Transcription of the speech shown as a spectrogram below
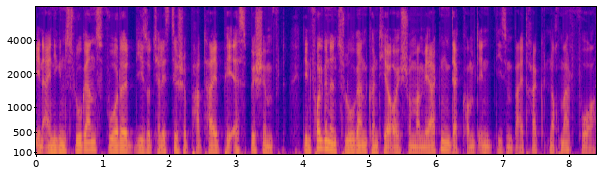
In einigen Slogans wurde die Sozialistische Partei PS beschimpft. Den folgenden Slogan könnt ihr euch schon mal merken, der kommt in diesem Beitrag nochmal vor.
